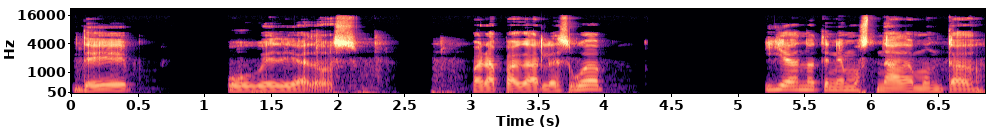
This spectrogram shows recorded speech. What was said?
de vda2 para apagarle swap y ya no tenemos nada montado.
